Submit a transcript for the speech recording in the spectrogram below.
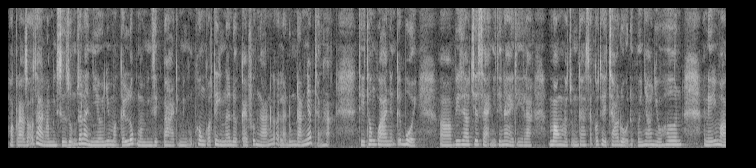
hoặc là rõ ràng là mình sử dụng rất là nhiều nhưng mà cái lúc mà mình dịch bài thì mình cũng không có tìm ra được cái phương án gọi là đúng đắn nhất chẳng hạn. Thì thông qua những cái buổi uh, video chia sẻ như thế này thì là mong là chúng ta sẽ có thể trao đổi được với nhau nhiều hơn. Nếu như mà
